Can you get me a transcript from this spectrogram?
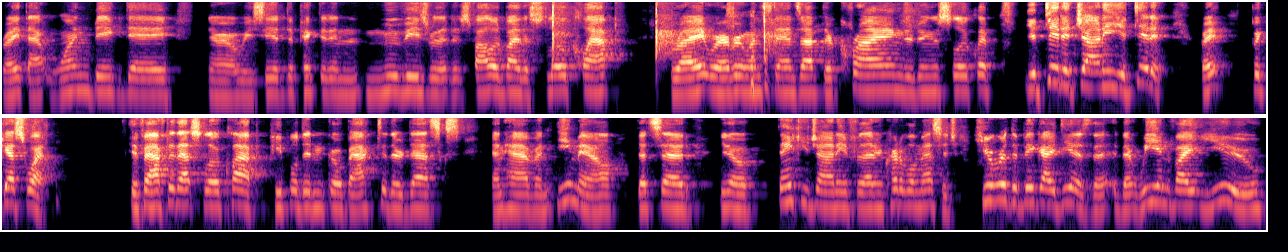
right? That one big day. You know, we see it depicted in movies where it's followed by the slow clap, right? Where everyone stands up, they're crying, they're doing a slow clap. You did it, Johnny, you did it, right? But guess what? If after that slow clap, people didn't go back to their desks and have an email that said, you know, thank you, Johnny, for that incredible message. Here were the big ideas that, that we invite you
